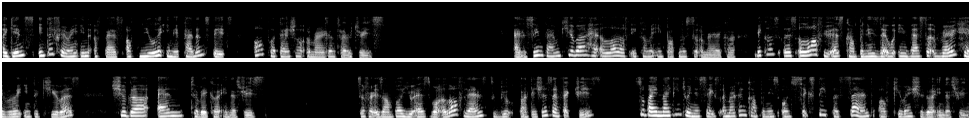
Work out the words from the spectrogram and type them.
against interfering in the affairs of newly independent states or potential American territories. At the same time, Cuba had a lot of economic importance to America because there's a lot of US companies that were invested very heavily into Cuba's sugar and tobacco industries. So, for example, US bought a lot of lands to build plantations and factories. So, by 1926, American companies owned 60% of Cuban sugar industry.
